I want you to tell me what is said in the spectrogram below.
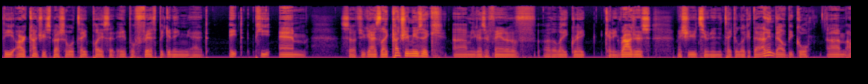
the Our Country special will take place at April 5th, beginning at 8 p.m. So if you guys like country music, um, you guys are a fan of uh, the late great Kenny Rogers, make sure you tune in to take a look at that. I think that would be cool. Um, I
